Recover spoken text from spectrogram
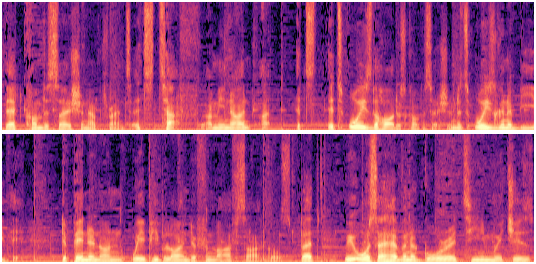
that conversation up front. It's tough. I mean I, I, it's it's always the hardest conversation. It's always going to be there dependent on where people are in different life cycles. But we also have an Agora team, which is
